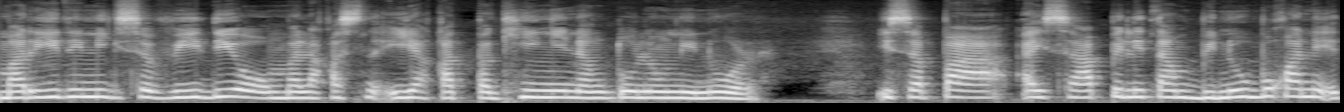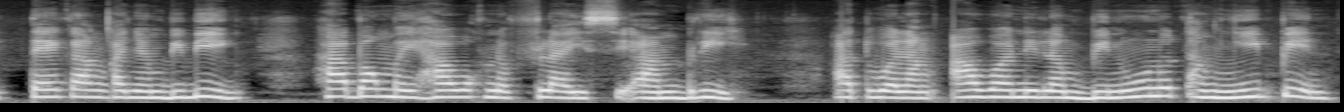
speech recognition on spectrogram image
Maririnig sa video ang malakas na iyak at paghingi ng tulong ni Noor. Isa pa ay sapilitang binubuka ni Iteka ang kanyang bibig habang may hawak na fly si Ambri at walang awa nilang binunot ang ngipin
